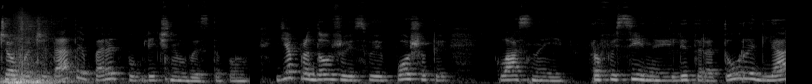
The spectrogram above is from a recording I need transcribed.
Що почитати перед публічним виступом? Я продовжую свої пошуки класної професійної літератури для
